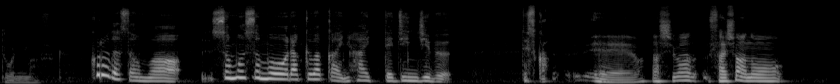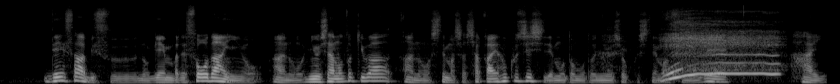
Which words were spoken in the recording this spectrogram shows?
ております。黒田さんはそもそも落和会に入って人事部ですか、えー、私は最初あのデイサービスの現場で相談員をあの入社の時はあのしてました。社会福祉士でもともと入職してますので、はい。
